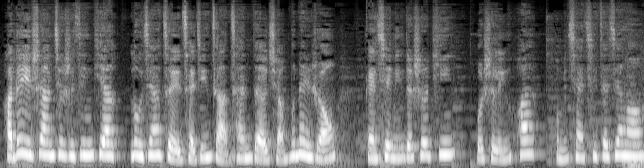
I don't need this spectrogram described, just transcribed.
好的，以上就是今天陆家嘴财经早餐的全部内容，感谢您的收听，我是林欢，我们下期再见喽。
